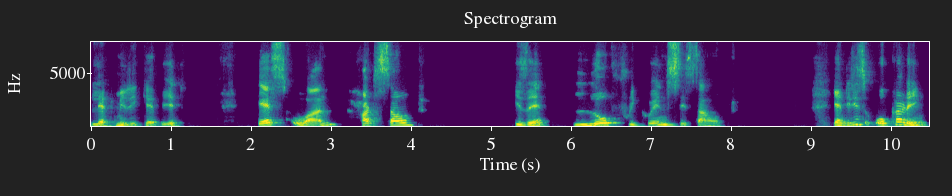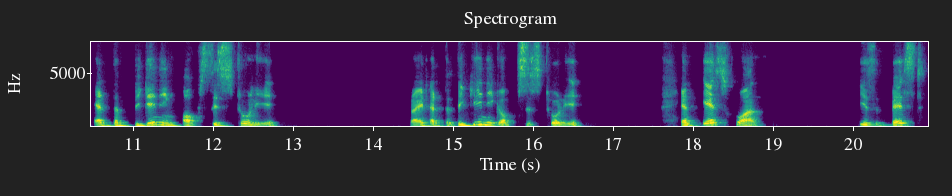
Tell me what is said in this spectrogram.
Let me recap it. S1 heart sound is a low frequency sound. And it is occurring at the beginning of systole, right? At the beginning of systole. And S1 is best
